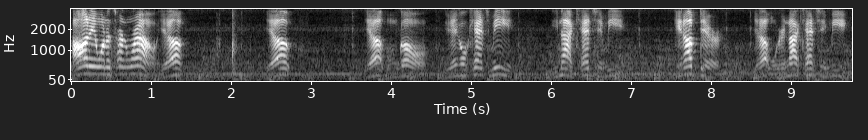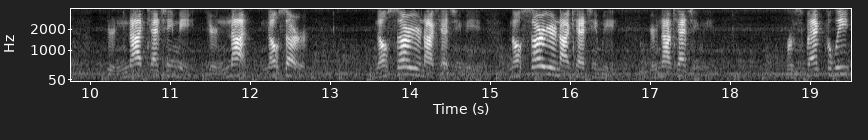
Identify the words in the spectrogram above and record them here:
I don't even want to turn around. Yep. Yep. Yep, I'm gone. You ain't gonna catch me. You're not catching me. Get up there. Yep, we're not catching me. You're not catching me. You're not. No, sir. No, sir, you're not catching me. No, sir, you're not catching me. You're not catching me. Respectfully,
